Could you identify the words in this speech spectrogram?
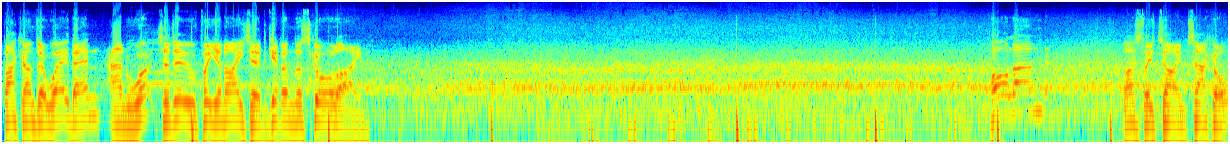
Back underway then, and work to do for United given the scoreline. Haaland. Nicely timed tackle.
